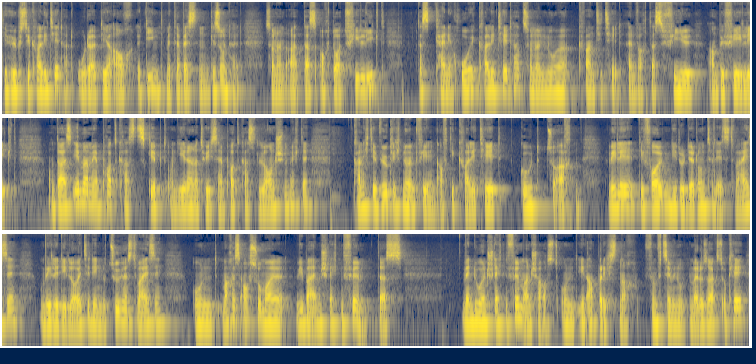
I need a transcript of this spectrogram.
die höchste Qualität hat oder dir auch dient mit der besten Gesundheit, sondern äh, dass auch dort viel liegt, das keine hohe Qualität hat, sondern nur Quantität, einfach dass viel am Buffet liegt. Und da es immer mehr Podcasts gibt und jeder natürlich seinen Podcast launchen möchte, kann ich dir wirklich nur empfehlen, auf die Qualität gut zu achten. Wähle die Folgen, die du dir runterlädst, weise und wähle die Leute, denen du zuhörst, weise und mach es auch so mal wie bei einem schlechten Film, dass wenn du einen schlechten Film anschaust und ihn abbrichst nach 15 Minuten, weil du sagst, okay,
